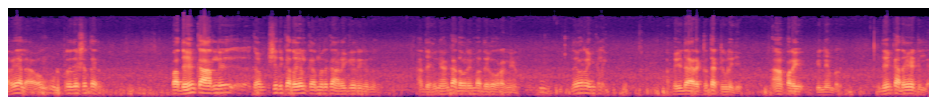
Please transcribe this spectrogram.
അറിയാലോ അവൻ ഉൾപ്രദേശത്തായിരുന്നു. അപ്പം അദ്ദേഹം കാറിൽ ശരി കഥ കേൾക്കാമെന്നൊരു കാറിൽ കയറിയിരുന്നു അദ്ദേഹം ഞാൻ കഥ പറയുമ്പോൾ അദ്ദേഹം ഉറങ്ങുകയാണ്. അദ്ദേഹം ഉറങ്ങിക്കളി അപ്പോൾ ഈ ഡയറക്ടർ തട്ടി വിളിക്കും. ആ പറയും പിന്നെയും പറയും. അദ്ദേഹം കഥ കേട്ടില്ല.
